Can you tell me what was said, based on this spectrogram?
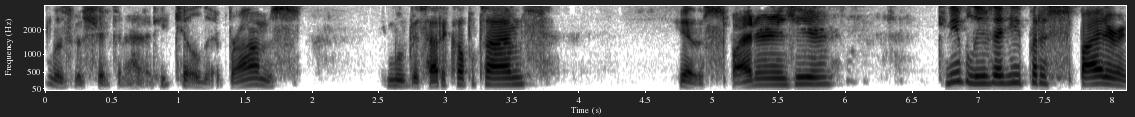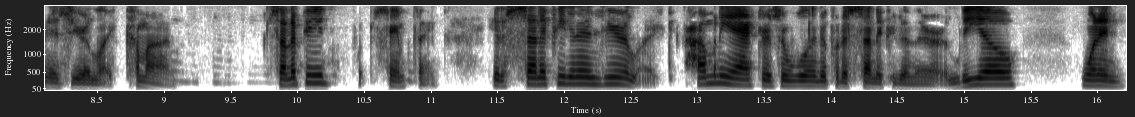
Elizabeth shaking her head. He killed it. Brahms, he moved his head a couple times. He had a spider in his ear. Can you believe that he put a spider in his ear? Like, come on. Centipede? Same thing. He had a centipede in his ear. Like, how many actors are willing to put a centipede in there? Leo went and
